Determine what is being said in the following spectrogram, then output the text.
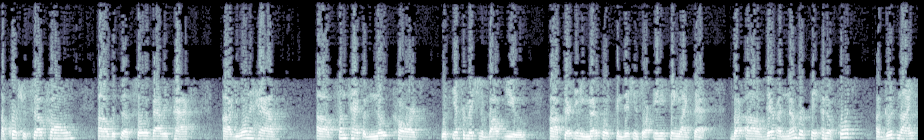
of course, your cell phone uh, with the solar battery pack. Uh, you want to have uh, some type of note cards with information about you, uh, if there are any medical conditions or anything like that. But uh, there are a number of things, and of course, a good knife.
